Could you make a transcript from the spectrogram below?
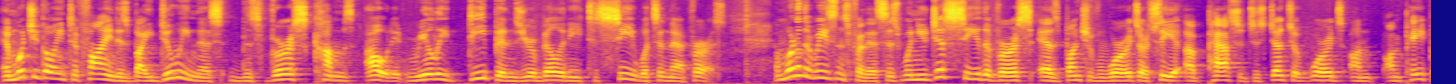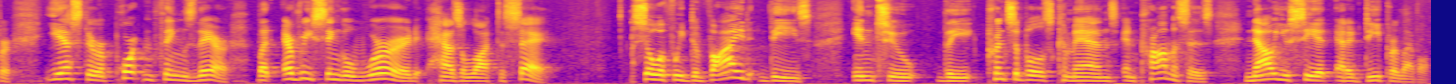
And what you're going to find is by doing this, this verse comes out. It really deepens your ability to see what's in that verse. And one of the reasons for this is when you just see the verse as a bunch of words or see a passage as bunch of words on, on paper, yes, there are important things there, but every single word has a lot to say. So if we divide these into the principles, commands, and promises, now you see it at a deeper level.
